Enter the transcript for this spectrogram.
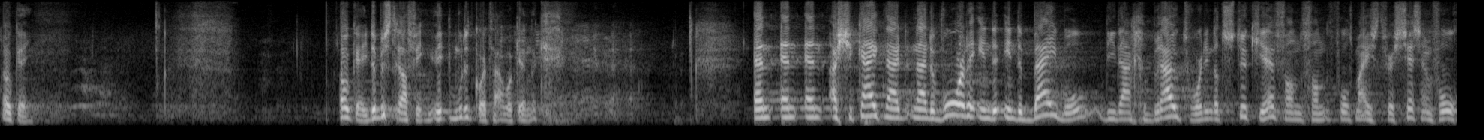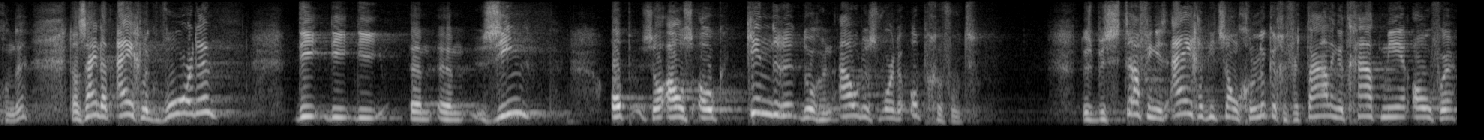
Oké. Oké, de bestraffing. Ik moet het kort houden, kennelijk. En, en, en als je kijkt naar, naar de woorden in de, in de Bijbel die daar gebruikt worden, in dat stukje van, van, volgens mij is het vers 6 en volgende, dan zijn dat eigenlijk woorden die, die, die um, um, zien op zoals ook kinderen door hun ouders worden opgevoed. Dus bestraffing is eigenlijk niet zo'n gelukkige vertaling, het gaat meer over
